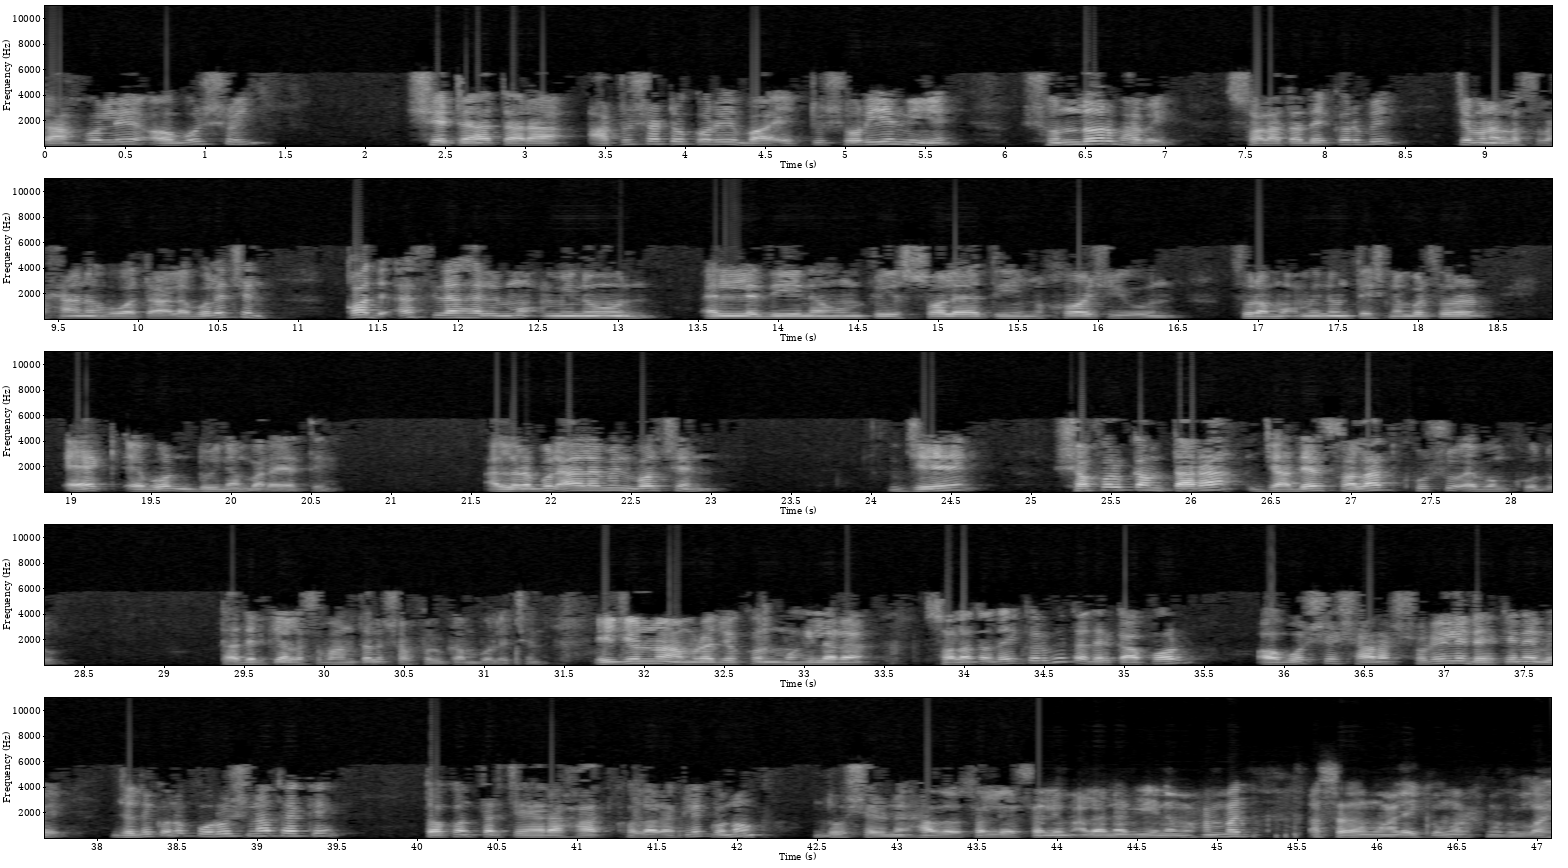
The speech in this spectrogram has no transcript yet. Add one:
তাহলে অবশ্যই সেটা তারা আটোসাটো করে বা একটু সরিয়ে নিয়ে সুন্দরভাবে সলাত আদায় করবে যেমন আল্লাহ সুবহানাহু ওয়া তাআলা বলেছেন قد أفلح المؤمنون الذين هم في صلاتهم خاشعون সূরা মুমিনুন 23 নম্বর সূরার 1 এবং 2 নম্বর আয়াতে আল্লাহ রাব্বুল আলামিন বলছেন যে সফল কাম তারা যাদের সালাত খুশু এবং খুদু। তাদেরকে আল্লাহ সফল কাম বলেছেন। এই জন্য আমরা যখন মহিলারা সলাত আদায় করবে, তাদের কাপড় অবশ্যই সারা শরীরে ঢেকে নেবে। যদি কোনো পুরুষ না থাকে, তখন তার চেহারা, হাত খোলা রাখলে কোনো দোষের নয় হাজর সাল্লাহ সাল্লিম আল্লাহ নবীনা মোহাম্মদ। আসসালামু আলাইকুম রহমতুল্লাহ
